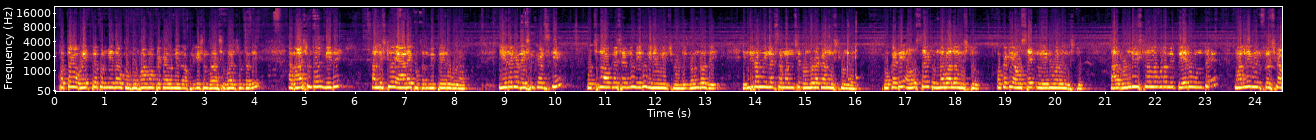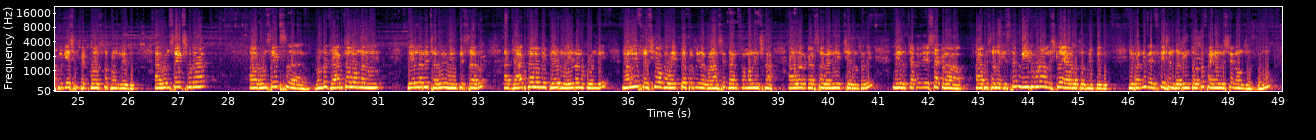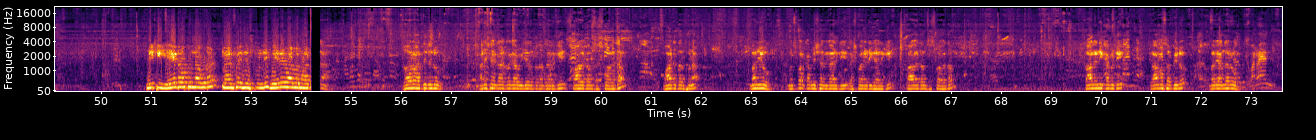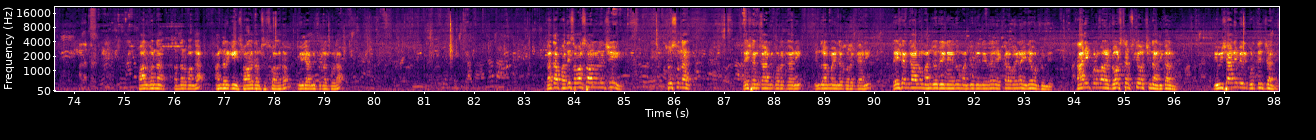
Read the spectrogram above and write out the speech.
కొత్తగా వైట్ పేపర్ మీద ఒక ప్రొఫార్మా ప్రకారం మీద అప్లికేషన్ రాసి ఇవ్వాల్సి ఉంటుంది. అది రాసి ఉంటుంది మీది ఆ లిస్టులో యాడ్ అయిపోతుంది మీ పేరు కూడా. ఈ విధంగా రేషన్ కార్డ్స్కి వచ్చిన అవకాశాన్ని మీరు వినియోగించుకోండి. రెండోది ఇందిరా ఇళ్ళకి సంబంధించి రెండు రకాల లిస్టులు ఉన్నాయి. ఒకటి అవుట్ సైట్ ఉన్న వాళ్ళ లిస్టు. ఒకటి అవుట్ సైట్ లేని వాళ్ళ లిస్టు. ఆ రెండు లిస్టులలో కూడా మీ పేరు ఉంటే మళ్ళీ మీరు ఫ్రెష్గా అప్లికేషన్ పెట్టుకోవాల్సిన పని లేదు. ఆ వెబ్సైట్స్ సైట్స్ కూడా ఆ వెబ్సైట్స్ సైట్స్ రెండు జాబితాలో ఉన్న పేర్లని చదివి వినిపిస్తారు. ఆ జాబితాలో మీ పేరు లేదనుకోండి మళ్ళీ ఫ్రెష్గా ఒక వైట్ పేపర్ మీద రాసి దానికి సంబంధించిన ఆధార్ కార్డ్స్ అవన్నీ ఇచ్చేది ఉంటుంది. మీరు చెత్త చేసి అక్కడ ఆఫీసర్లకు ఇస్తే మీరు కూడా ఆ లిస్ట్లో యాడ్ అవుతుంది మీ పేరు. ఇవన్నీ వెరిఫికేషన్ జరిగిన తర్వాత ఫైనల్ లిస్ట్ అనౌన్స్ చేస్తాము. మీకు ఏ డౌట్ ఉన్నా కూడా క్లారిఫై చేసుకోండి. వేరే వాళ్ళ మాట గౌరవ అతిథులు అడిషనల్ కలెక్టర్గా విజేంద్ర ప్రతాప్ గారికి స్వాగతం సుస్వాగతం. వార్డు తరఫున మరియు మున్సిపల్ కమిషనర్ గారికి లక్ష్మారెడ్డి గారికి స్వాగతం సుస్వాగతం. కాలనీ కమిటీ గ్రామ సభ్యులు మరి అందరూ పాల్గొన్న సందర్భంగా అందరికీ స్వాగతం సుస్వాగతం. మీడియా మిత్రులకు కూడా. గత పది సంవత్సరాల నుంచి చూస్తున్న రేషన్ కార్డుల కొరకు కానీ ఇంద్రమ్మైన కొరకు కానీ రేషన్ కార్డు మంజూరీ లేదు మంజూరీ లేదు అని ఎక్కడ పోయినా ఇదే ఉంటుంది. కానీ ఇప్పుడు మన డోర్ స్టెప్స్కే వచ్చిన అధికారులు. ఈ విషయాన్ని మీరు గుర్తించాలి.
